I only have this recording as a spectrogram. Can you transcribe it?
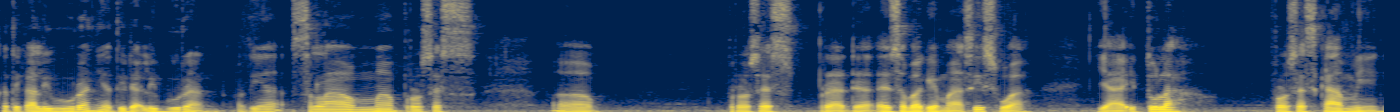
ketika liburan ya tidak liburan. Artinya selama proses uh, proses berada eh sebagai mahasiswa ya itulah proses kami.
